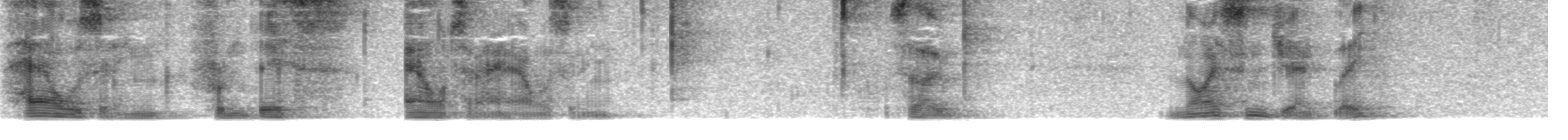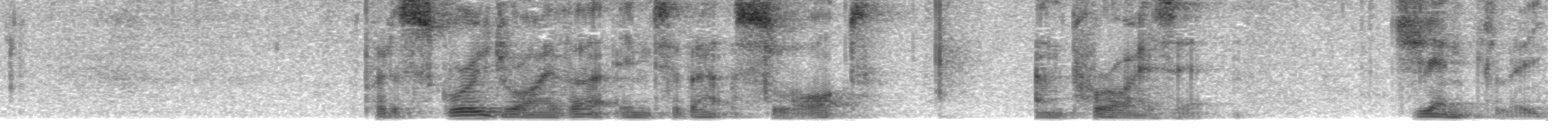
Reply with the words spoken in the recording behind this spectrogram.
housing from this outer housing. So, nice and gently, put a screwdriver into that slot and prise it gently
